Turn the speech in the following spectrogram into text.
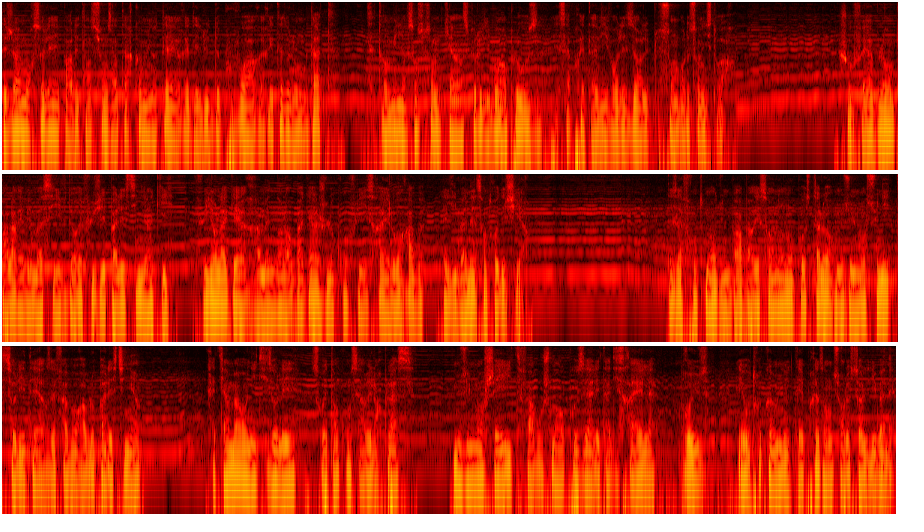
Déjà morcelé par des tensions intercommunautaires et des luttes de pouvoir héritées de longue date, c'est en 1975 que le Liban implose et s'apprête à vivre les heures les plus sombres de son histoire. Chauffé à blanc par l'arrivée massive de réfugiés palestiniens qui, fuyant la guerre, ramènent dans leur bagage le conflit israélo-arabe, les Libanais s'entre-déchirent. Des affrontements d'une barbarie sans nom opposent alors musulmans sunnites solidaires et favorables aux Palestiniens, chrétiens maronites isolés souhaitant conserver leur place, musulmans chiites farouchement opposés à l'État d'Israël, druzes et autres communautés présentes sur le sol libanais.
